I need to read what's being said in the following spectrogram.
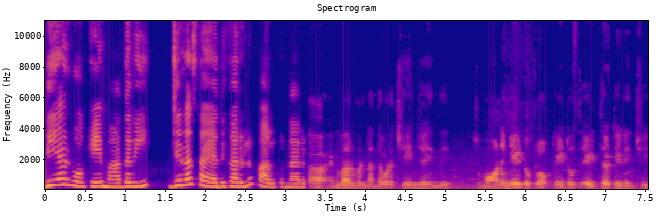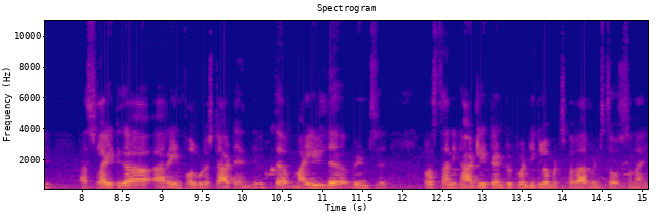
డిఆర్ఓకే మాధవి జిల్లా స్థాయి అధికారులు పాల్గొన్నారు. ఎన్వైరన్మెంట్ అంతా కూడా చేంజ్ అయింది. So morning eight o'clock eight eight thirty నుంచి స్లైట్గా రెయిన్ఫాల్ కూడా స్టార్ట్ అయింది విత్ మైల్డ్ విండ్స్ ప్రస్తుతానికి hardly ten to twenty kilometres per hour విండ్స్తో వస్తున్నాయి.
